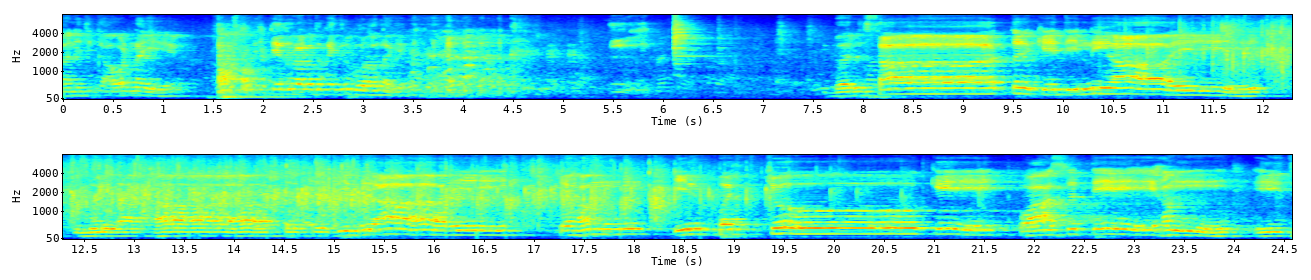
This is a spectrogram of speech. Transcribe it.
गाण्याची आवड नाहीये. स्टेजवर आलं तर काहीतरी बोलावं लागेल. बरसात के दिन आए मुलाकात के दिन आए, कि हम इन बच्चों के वास्ते हम इस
